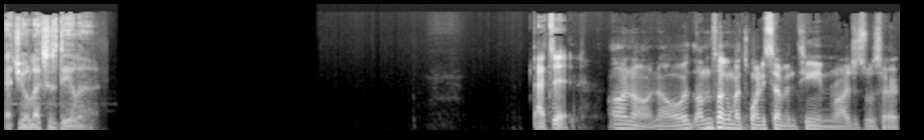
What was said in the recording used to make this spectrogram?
at your Lexus dealer. That's it. Oh no, no. I'm talking about 2017. Rodgers was hurt.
